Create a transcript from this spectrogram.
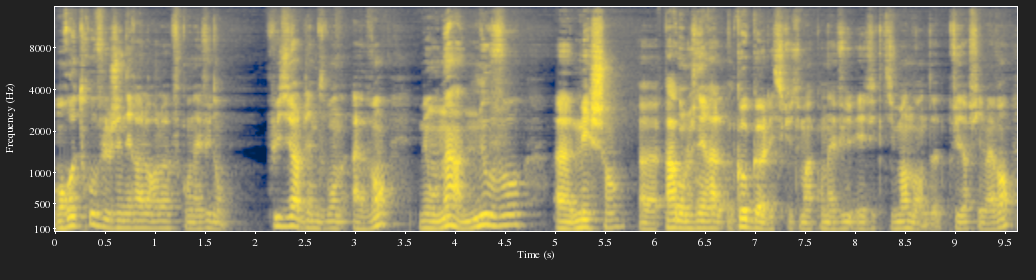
On retrouve le général Orlov qu'on a vu dans plusieurs James Bond avant, mais on a un nouveau euh, méchant, euh, pardon, le général Gogol, excuse-moi, qu'on a vu effectivement dans plusieurs films avant,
